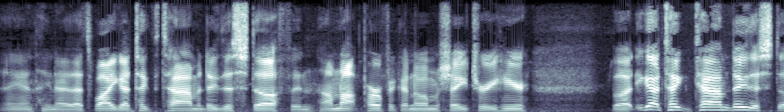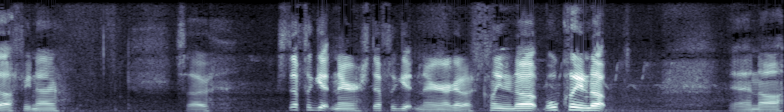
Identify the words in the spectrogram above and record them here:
And you know that's why you got to take the time and do this stuff. And I'm not perfect. I know I'm a shade tree here but you got to take time to do this stuff you know. So it's definitely getting there. It's definitely getting there. I gotta clean it up. We'll clean it up and uh,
